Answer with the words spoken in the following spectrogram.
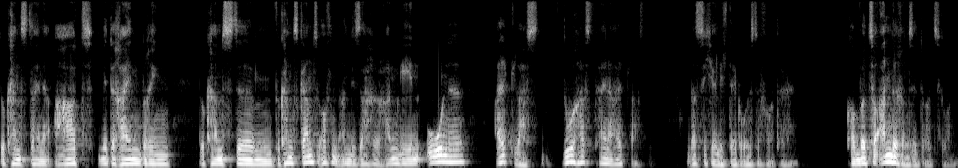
du kannst deine Art mit reinbringen, du kannst, ähm, du kannst ganz offen an die Sache rangehen, ohne Altlasten. Du hast keine Altlasten. Und das ist sicherlich der größte Vorteil. Kommen wir zu anderen Situationen.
